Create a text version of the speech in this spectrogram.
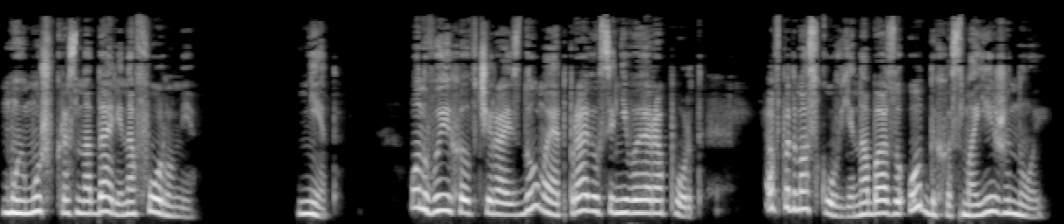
мой муж в Краснодаре на форуме». «Нет». Он выехал вчера из дома и отправился не в аэропорт – в Подмосковье на базу отдыха с моей женой.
